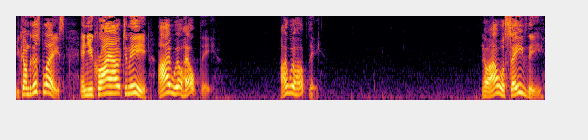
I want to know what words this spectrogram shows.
You come to this place and you cry out to me, I will help thee. I will help thee. No, I will save thee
